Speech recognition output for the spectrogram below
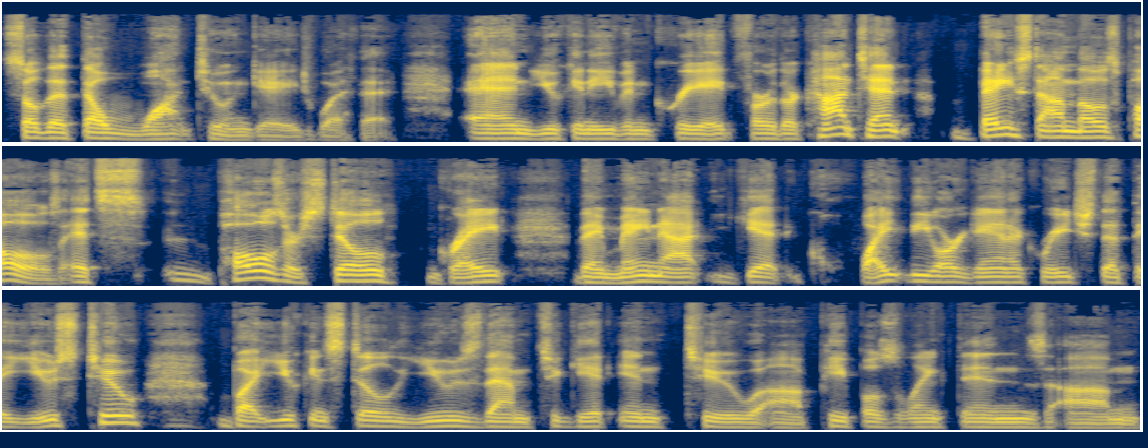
so that they'll want to engage with it. And you can even create further content based on those polls. It's polls are still great. They may not get quite the organic reach that they used to, but you can still use them to get into uh, people's LinkedIn's um,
